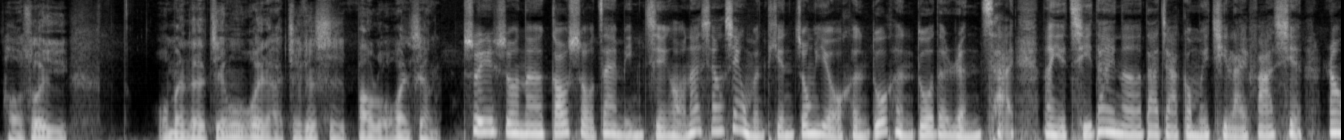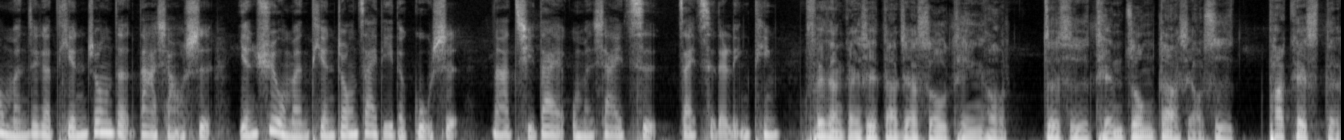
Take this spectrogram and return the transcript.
好，所以我们的节目未来绝对是包罗万象。所以说呢，高手在民间哦。那相信我们田中也有很多很多的人才。那也期待呢，大家跟我们一起来发现，让我们这个田中的大小事延续我们田中在地的故事。那期待我们下一次再次的聆听。非常感谢大家收听哈，这是田中大小事 Podcast 的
